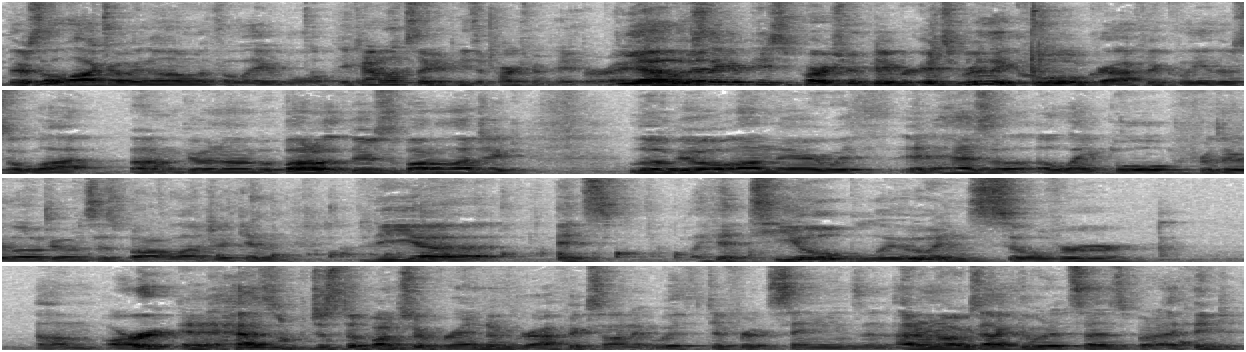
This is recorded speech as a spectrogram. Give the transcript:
There's a lot going on with the label. It kind of looks like a piece of parchment paper, right? Yeah, it looks little like a piece of parchment paper. It's really cool graphically. There's a lot um, going on, but bottle, there's a Bottle Logic logo on there with and it has a, a light bulb for their logo and says Bottle Logic and the uh, it's like a teal, blue, and silver um, art. And it has just a bunch of random graphics on it with different sayings. And I don't know exactly what it says, but I think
